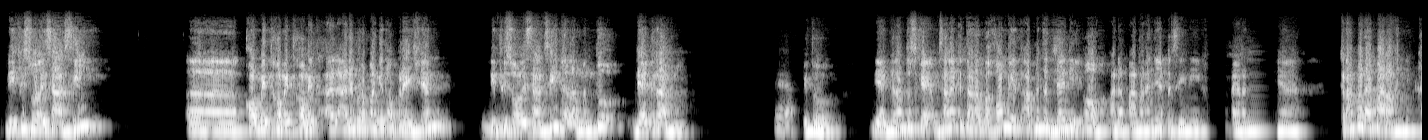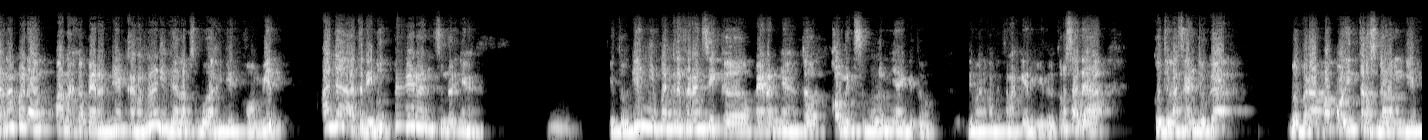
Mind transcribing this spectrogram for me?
di visualisasi eh, commit commit commit ada beberapa git operation divisualisasi dalam bentuk diagram. Iya. Gitu. Diagram terus kayak misalnya kita nambah commit, apa yang terjadi? Oh, ada panahnya ke sini, parentnya. Kenapa ada panahnya? Kenapa ada panah ke parentnya? Karena di dalam sebuah git commit ada atribut parent sebenarnya. Hmm. gitu. Dia nyimpan referensi ke parentnya ke komit sebelumnya gitu. Di mana komit terakhir gitu. Terus ada aku jelaskan juga beberapa pointers dalam git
